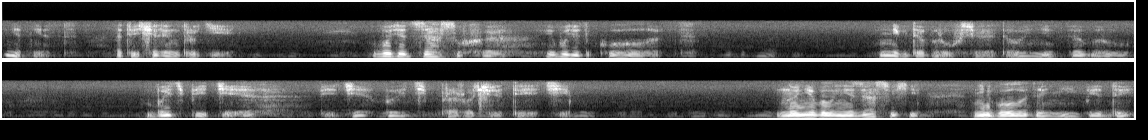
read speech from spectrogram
нет-нет, отвечали им другие. Будет засуха и будет голод. Не к добру все это, ой, не к добру. Быть беде, беде быть, пророчили третьи. Но не было ни засухи, ни голода, ни беды.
